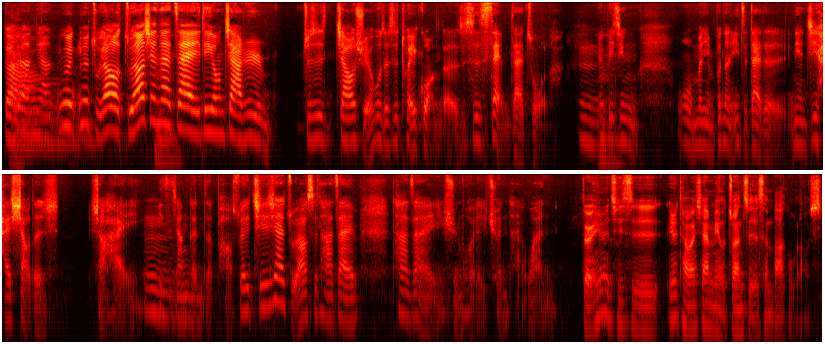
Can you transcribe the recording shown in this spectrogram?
对啊，你啊，因为因为主要主要现在在利用假日就是教学或者是推广的是 Sam 在做啦。嗯，因为毕竟我们也不能一直带着年纪还小的小孩一直这样跟着跑，嗯、所以其实现在主要是他在他在巡回全台湾。对，因为其实因为台湾现在没有专职的森巴鼓老师。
